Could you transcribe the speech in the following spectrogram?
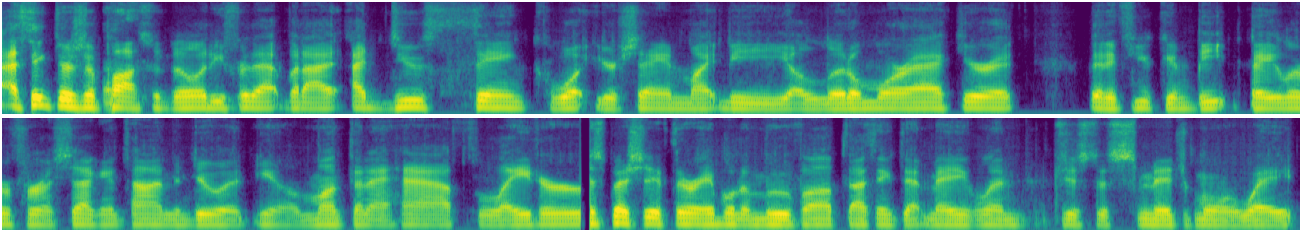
i think there's a possibility for that but i, I do think what you're saying might be a little more accurate that if you can beat Baylor for a second time and do it, you know, a month and a half later, especially if they're able to move up, I think that may lend just a smidge more weight.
